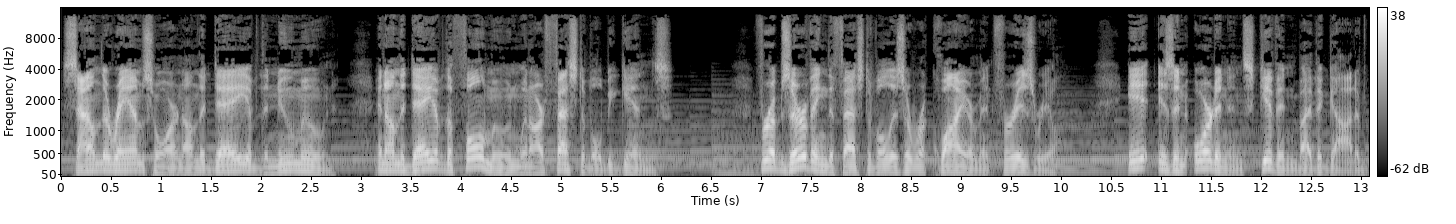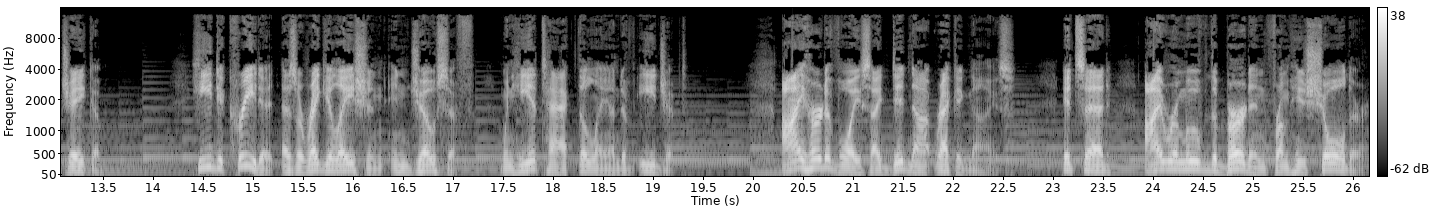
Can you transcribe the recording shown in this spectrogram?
Sound the ram's horn on the day of the new moon, and on the day of the full moon when our festival begins. For observing the festival is a requirement for Israel. It is an ordinance given by the God of Jacob. He decreed it as a regulation in Joseph when he attacked the land of Egypt. I heard a voice I did not recognize. It said, I removed the burden from his shoulder.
